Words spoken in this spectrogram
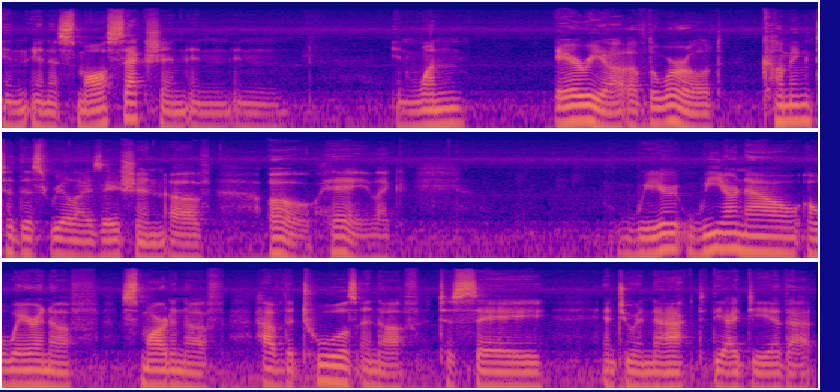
in in a small section in in in one area of the world coming to this realization of oh hey like we're we are now aware enough smart enough have the tools enough to say and to enact the idea that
